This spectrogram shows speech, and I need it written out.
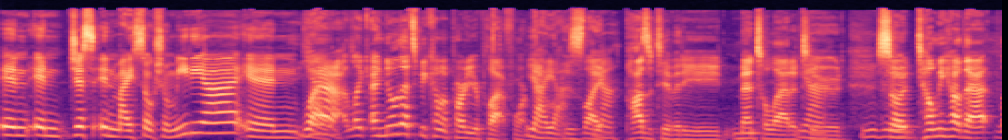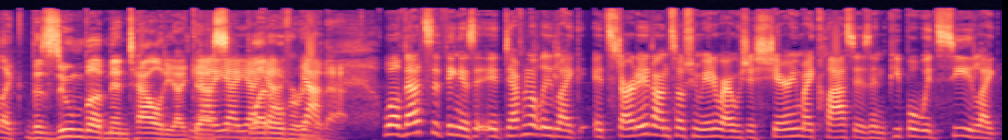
in in just in my social media in what? Yeah, like I know that's become a part of your platform. Yeah, yeah, Is like yeah. positivity, mental attitude. Mm-hmm. So tell me how that, like the Zumba mentality, I guess, yeah, yeah, bled yeah, over yeah. into that. Well, that's the thing is it definitely like it started on social media where I was just sharing my classes and people would see like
